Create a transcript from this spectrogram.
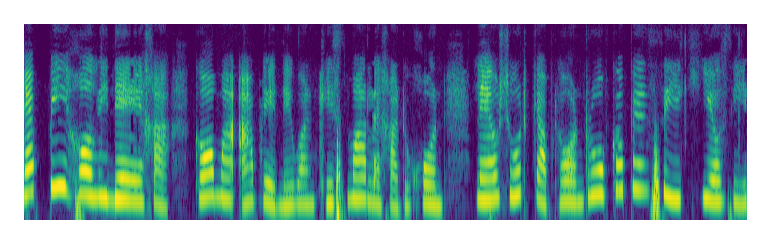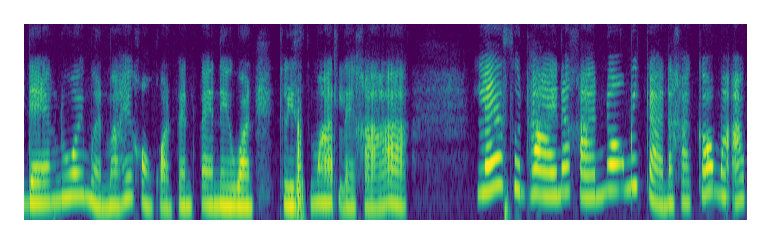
Happy Holiday ค่ะ ก็มาอัปเดตในวันคริสต์มาสเลยค่ะทุกคน แล้วชุดกับโทนรูปก็เป็นสีเขียวสีแดงด้วยเหมือนมาให้ของขวัญแฟนๆ ในวันคริสต์มาสเลยค่ะ และสุดท้ายนะคะ น้องมิกะนะคะ ก็มาอัพ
